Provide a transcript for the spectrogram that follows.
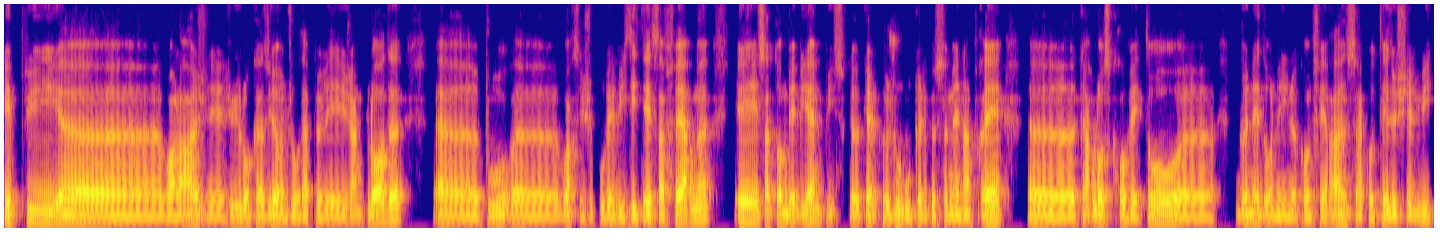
Et puis, euh, voilà, j'ai eu l'occasion un jour d'appeler Jean-Claude euh, pour euh, voir si je pouvais visiter sa ferme. Et ça tombait bien puisque quelques jours ou quelques semaines après, euh, Carlos Crovetto euh, venait donner une conférence à côté de chez lui.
